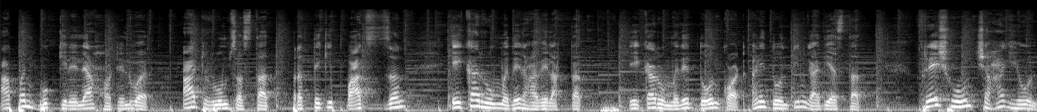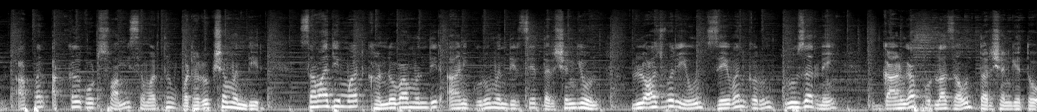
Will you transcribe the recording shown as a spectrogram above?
आपण बुक केलेल्या हॉटेलवर आठ रूम्स असतात. प्रत्येकी पाच जण एका रूममध्ये राहावे लागतात. एका रूममध्ये दोन कॉट आणि दोन तीन गादी असतात. फ्रेश होऊन चहा घेऊन आपण अक्कलकोट स्वामी समर्थ वटवृक्ष मंदिर समाधी मठ खंडोबा मंदिर आणि गुरु मंदिरचे दर्शन घेऊन लॉजवर येऊन जेवण करून क्रुझरने गाणगापूरला जाऊन दर्शन घेतो.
